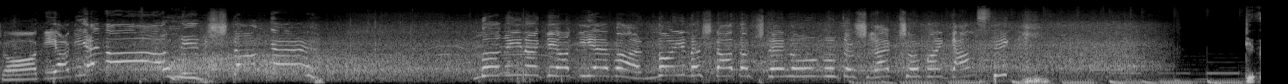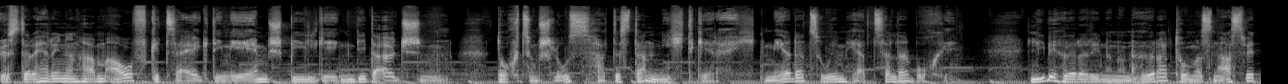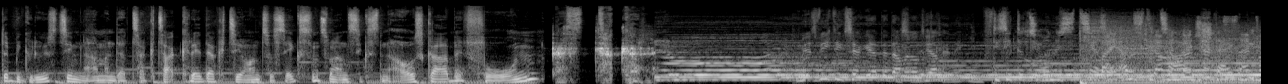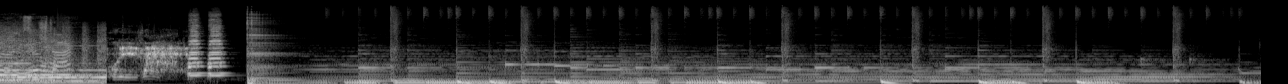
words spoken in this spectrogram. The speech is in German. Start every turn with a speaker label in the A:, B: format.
A: Schau, Georgieva und die Stange! Marina Georgieva, neu in der Startaufstellung, unterschreibt schon mal ganz dick.
B: Die Österreicherinnen haben aufgezeigt im EM-Spiel gegen die Deutschen. Doch zum Schluss hat es dann nicht gereicht. Mehr dazu im Herzl der Woche. Liebe Hörerinnen und Hörer, Thomas Nasswetter begrüßt Sie im Namen der Zack-Zack-Redaktion zur 26. Ausgabe von
C: Das Zackerl.
D: Mir ist wichtig, sehr geehrte Damen und Herren.
E: Die Situation ist sehr, sehr ernst. Die Zahlen steigen immer sehr stark.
